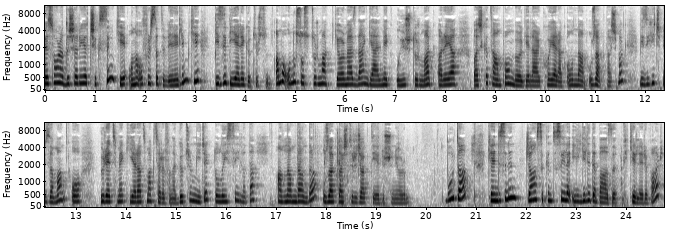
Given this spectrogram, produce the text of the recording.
ve sonra dışarıya çıksın ki ona o fırsatı verelim ki bizi bir yere götürsün. Ama onu susturmak, görmezden gelmek, uyuşturmak, araya başka tampon bölgeler koyarak ondan uzaklaşmak bizi hiçbir zaman o üretmek, yaratmak tarafına götürmeyecek. Dolayısıyla da anlamdan da uzaklaştıracak diye düşünüyorum. Burada kendisinin can sıkıntısıyla ilgili de bazı fikirleri var.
